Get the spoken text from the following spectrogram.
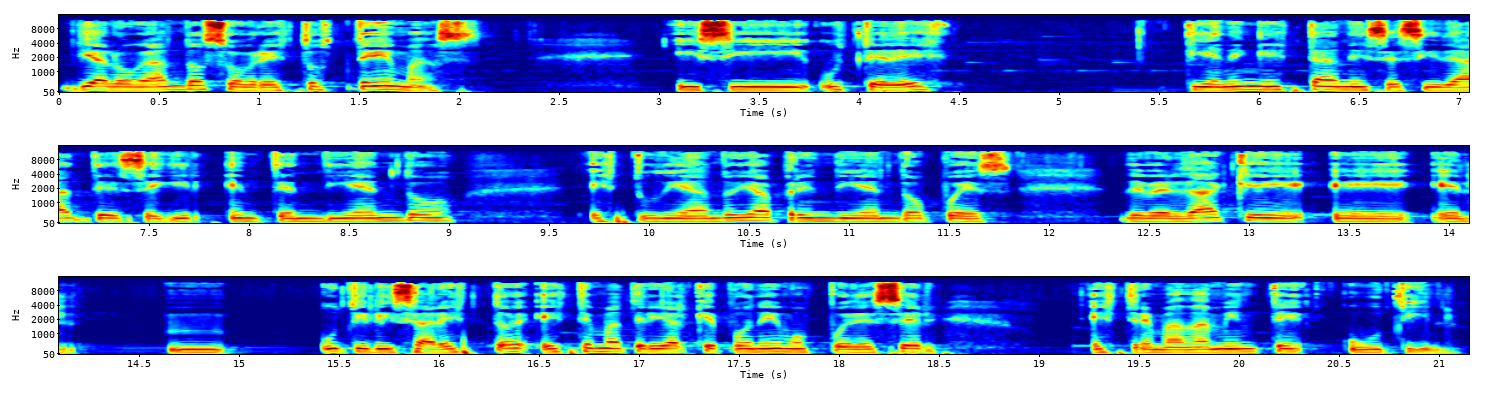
dialogando sobre estos temas. Y si ustedes tienen esta necesidad de seguir entendiendo, estudiando y aprendiendo, pues de verdad que eh, el mm, utilizar esto, este material que ponemos puede ser extremadamente útil.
